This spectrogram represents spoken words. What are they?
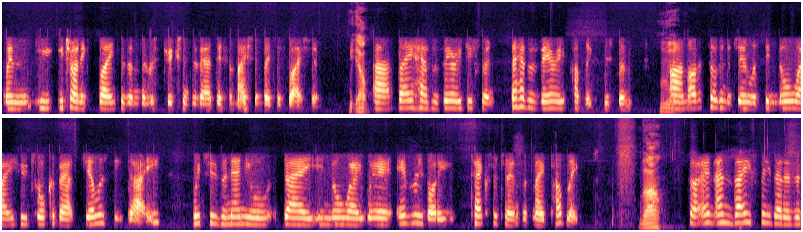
when you, you try and explain to them the restrictions of our defamation legislation. Yep. Uh, they have a very different. They have a very public system. Um, I was talking to journalists in Norway who talk about Jealousy Day, which is an annual day in Norway where everybody's tax returns are made public. Wow. So, and, and they see that as a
